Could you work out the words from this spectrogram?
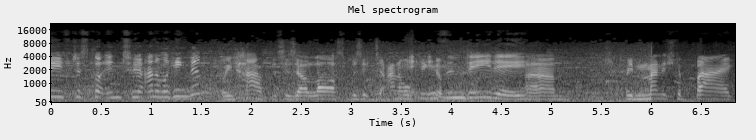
We've just got into Animal Kingdom. We have. This is our last visit to Animal It Kingdom. is indeedy. Um, we managed to bag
